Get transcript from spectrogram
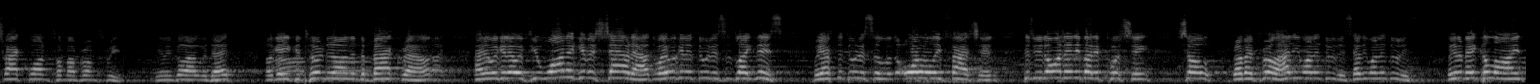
track one from Avram Fried. We're gonna go out with that. Okay, you can turn it on in the background. And then we're gonna, if you want to give a shout out, the way we're gonna do this is like this. We have to do this in an orderly fashion because we don't want anybody pushing. So, Rabbi Pearl, how do you want to do this? How do you want to do this? We're gonna make a line,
